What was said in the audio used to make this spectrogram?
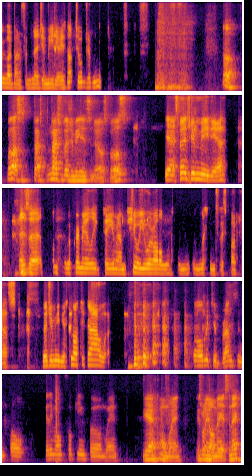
broadband from Virgin Media is not 200 meg. Oh well, that's that's nice for Virgin Media to know, I suppose. Yes, Virgin Media is a a Premier League team, and I'm sure you are all watching and listening to this podcast. Virgin Media, sort it out. all Richard Branson's fault. Get him on fucking phone, Wayne. yeah, come on, Wayne. He's one of your mates, isn't he?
